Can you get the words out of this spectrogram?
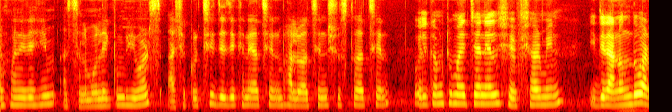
রহমান রহিম। আসসালামু আলাইকুম ভিউয়ার্স, আশা করছি যে যেখানে আছেন ভালো আছেন, সুস্থ আছেন। Welcome to my channel chef Sharmin. ঈদের আনন্দ আর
